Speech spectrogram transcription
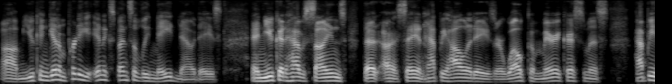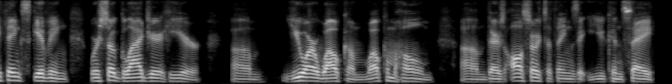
Um, you can get them pretty inexpensively made nowadays. And you could have signs that are saying happy holidays or welcome, Merry Christmas, Happy Thanksgiving. We're so glad you're here. Um, you are welcome. Welcome home. Um, there's all sorts of things that you can say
